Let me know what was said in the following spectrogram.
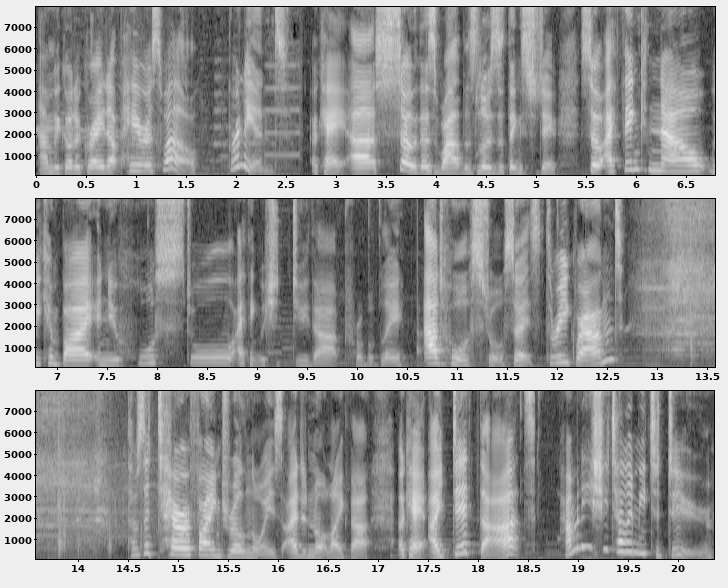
And we got a grade up here as well. Brilliant. Okay, uh, so there's, wow, there's loads of things to do. So I think now we can buy a new horse stall. I think we should do that, probably. Add horse stall. So it's three grand. That was a terrifying drill noise. I did not like that. Okay, I did that. How many is she telling me to do?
